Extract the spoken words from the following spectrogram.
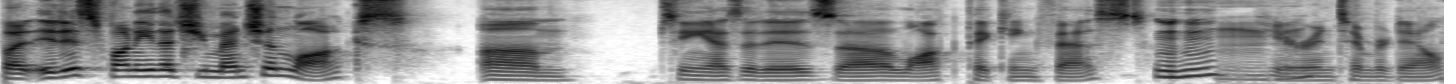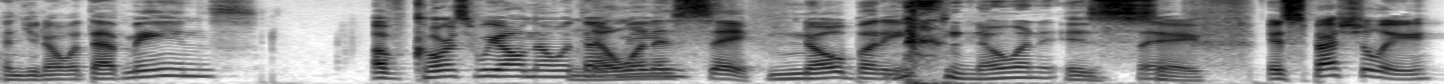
But it is funny that you mentioned locks, um, seeing as it is uh, lock picking fest Mm-hmm. here in Timberdale. And you know what that means? Of course, we all know what that No means. No one is safe. Nobody no one is safe, especially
